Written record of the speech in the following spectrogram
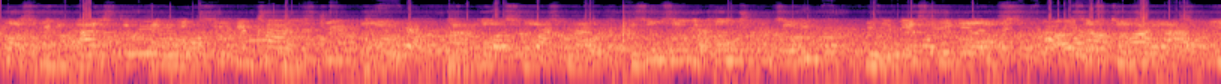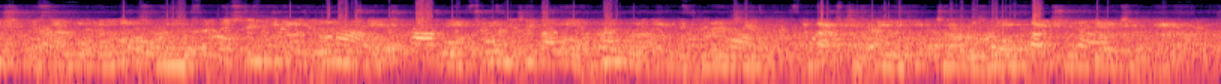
Plus we have the Leicester Penguins swimming team, street life, and lots, lots more. There's also the cultural zone with pedestrian arts, soft touch arts, worship disabled, and lots more. Plus you can add your own touch to our 2012 mural that we're creating, and that's just tower as well. Make sure you go check that out.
